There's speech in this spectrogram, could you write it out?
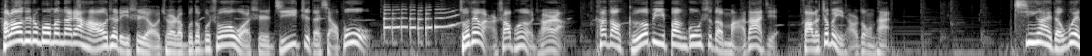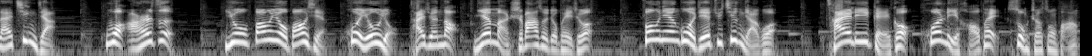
Hello，听众朋友们，大家好，这里是有趣的。不得不说，我是机智的小布。昨天晚上刷朋友圈啊，看到隔壁办公室的马大姐发了这么一条动态：“亲爱的未来亲家，我儿子有房有保险，会游泳、跆拳道，年满十八岁就配车，逢年过节去亲家过，彩礼给够，婚礼豪配，送车送房。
